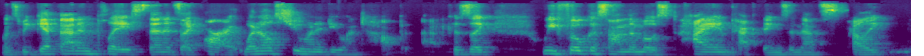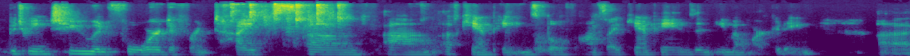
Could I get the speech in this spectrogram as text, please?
Once we get that in place then it's like all right what else do you want to do on top of that? Because like we focus on the most high impact things and that's probably between two and four different types of um, of campaigns both on-site campaigns and email marketing uh,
